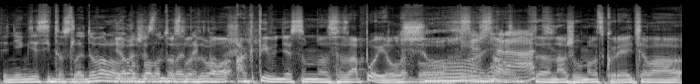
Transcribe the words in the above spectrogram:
Niekde si to sledoval? Ja Lebo bolo som to len sledoval, aktívne som sa zapojil, lebo Čo? som od nášho umeleckého riaditeľa uh,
